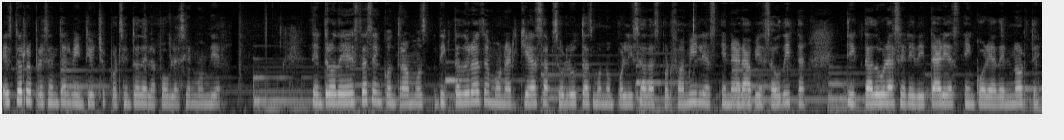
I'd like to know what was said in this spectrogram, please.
Esto representa el 28% de la población mundial. Dentro de estas encontramos dictaduras de monarquías absolutas monopolizadas por familias en Arabia Saudita, dictaduras hereditarias en Corea del Norte,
